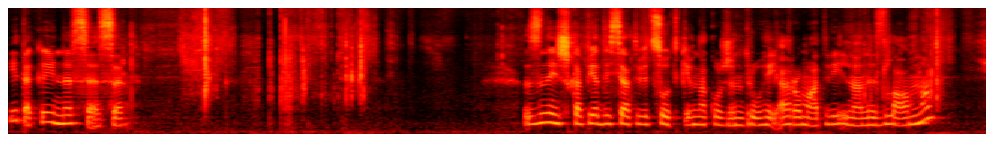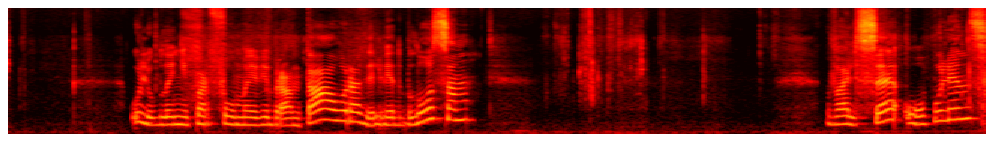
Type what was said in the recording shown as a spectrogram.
і такий несесер. Знижка 50% на кожен другий аромат вільна незламна. Улюблені парфуми Vibrant Aura, Velvet Blossom, Valse Opulence,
